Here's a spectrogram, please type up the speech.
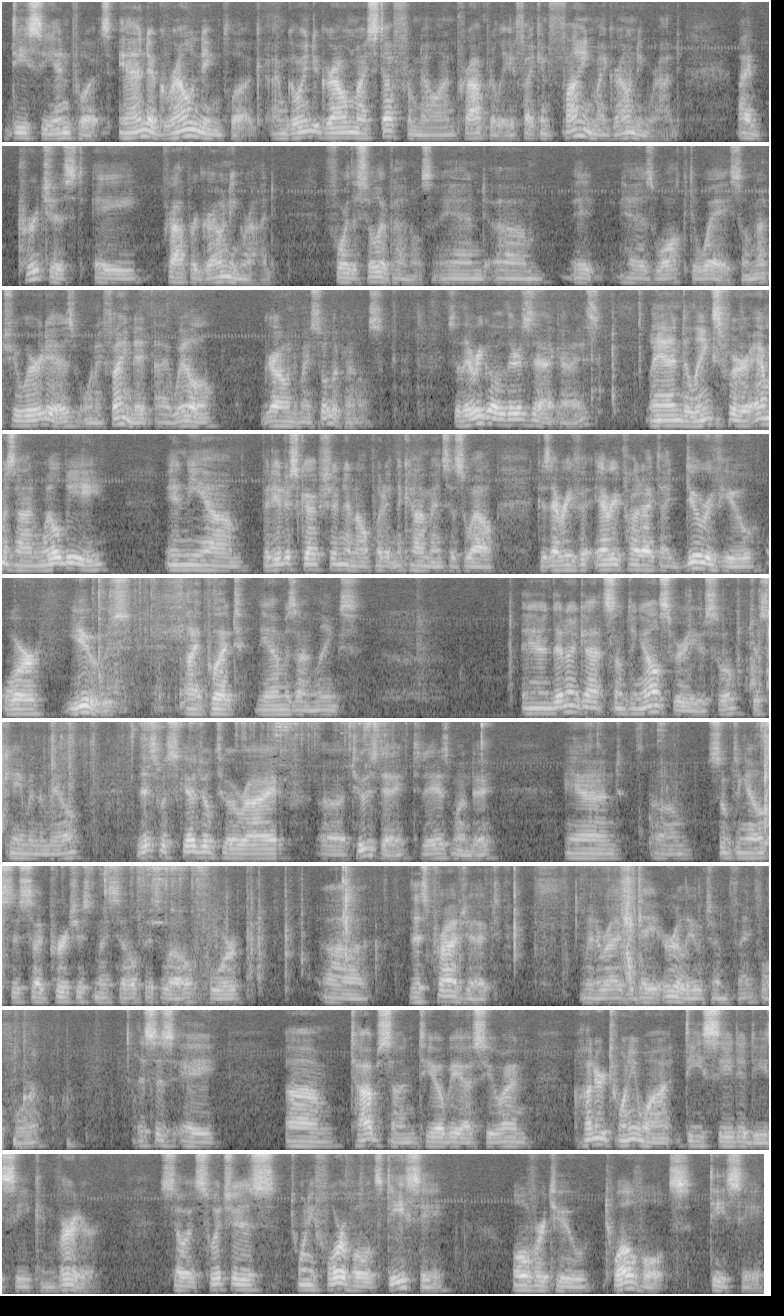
DC inputs and a grounding plug. I'm going to ground my stuff from now on properly if I can find my grounding rod. I purchased a proper grounding rod for the solar panels and um, it has walked away so I'm not sure where it is but when I find it I will ground my solar panels. So there we go, there's that guys. And the links for Amazon will be in the um, video description and I'll put it in the comments as well because every every product I do review or use I put the Amazon links. And then I got something else very useful just came in the mail. This was scheduled to arrive uh, Tuesday. Today is Monday. And um, something else this I purchased myself as well for uh, this project. It arrived a day early which I'm thankful for. This is a um, Tobsun, T-O-B-S-U-N, 120 watt DC to DC converter. So it switches 24 volts DC over to 12 volts DC.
